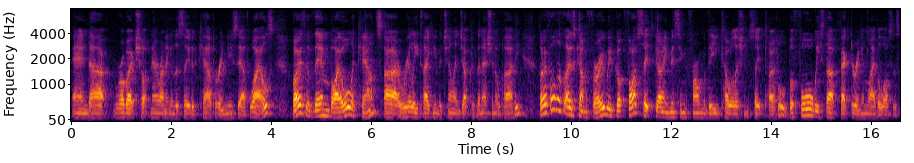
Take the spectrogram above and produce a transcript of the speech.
and uh, Rob Oakeshott now running in the seat of Cowper in New South Wales. Both of them, by all accounts, are really taking the challenge up to the National Party. So, if all of those come through, we've got five seats going missing from the coalition seat total before we start factoring in Labor losses.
